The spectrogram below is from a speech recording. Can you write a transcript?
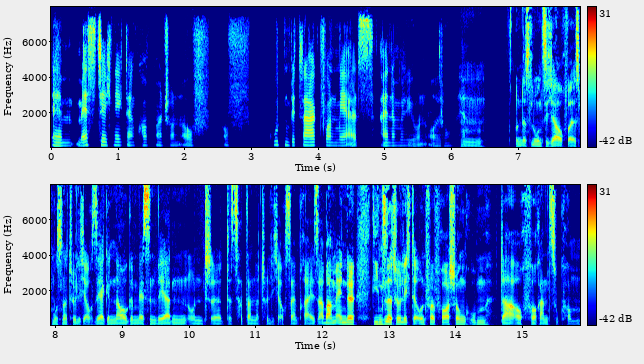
ähm, Messtechnik. Dann kommt man schon auf, auf guten Betrag von mehr als einer Million Euro. Ja. Mhm. Und das lohnt sich ja auch, weil es muss natürlich auch sehr genau gemessen werden und äh, das hat dann natürlich auch seinen Preis. Aber am Ende dient es natürlich der Unfallforschung, um da auch voranzukommen.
